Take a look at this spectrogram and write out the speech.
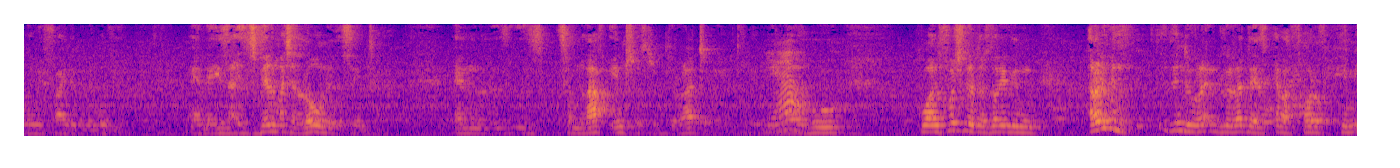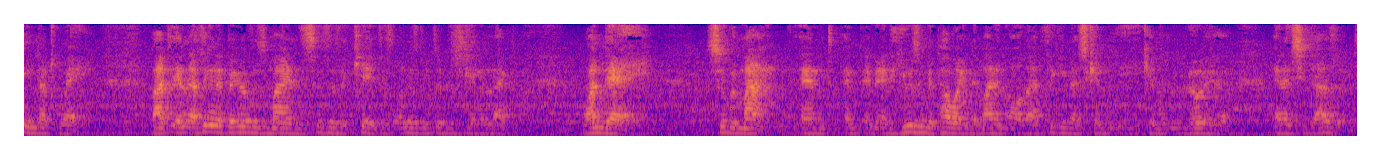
when we find him in the movie. And he's, he's very much alone at the same time. And there's, some love interest with Lerato, you Yeah. know, who, who unfortunately does not even, I don't even think Lerato has ever thought of him in that way. But and I think in the back of his mind, since he's a kid, he's always been to this getting like, one day, she'll be mine. And, and, and, and using the power in the mind and all that, thinking that she can, he can lure her, and then she doesn't.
